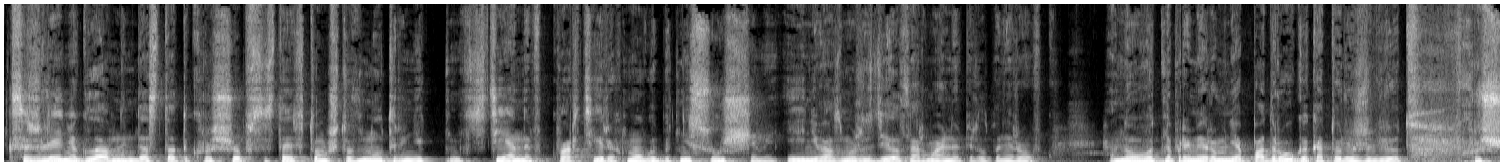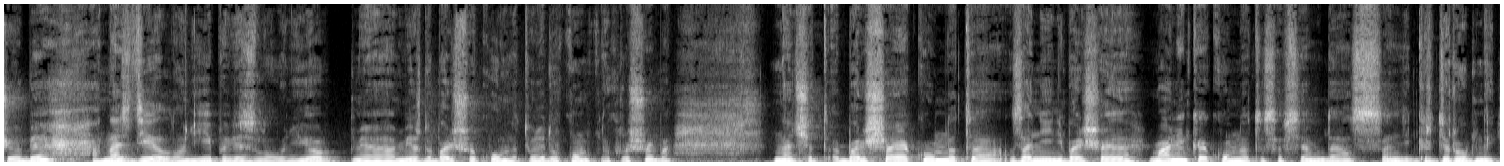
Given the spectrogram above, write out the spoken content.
К сожалению, главный недостаток хрущеб состоит в том, что внутренние стены в квартирах могут быть несущими, и невозможно сделать нормальную перепланировку. Ну вот, например, у меня подруга, которая живет в Хрущебе, она сделала, ей повезло. У нее э, между большой комнатой, у нее двухкомнатная Хрущеба, Значит, большая комната, за ней небольшая маленькая комната совсем, да, с гардеробной,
